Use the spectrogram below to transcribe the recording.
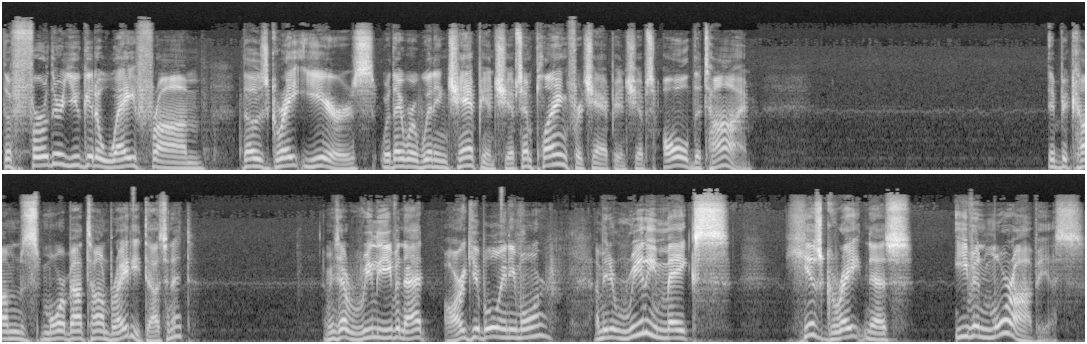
the further you get away from those great years where they were winning championships and playing for championships all the time, it becomes more about Tom Brady, doesn't it? I mean, is that really even that arguable anymore? I mean, it really makes his greatness even more obvious.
